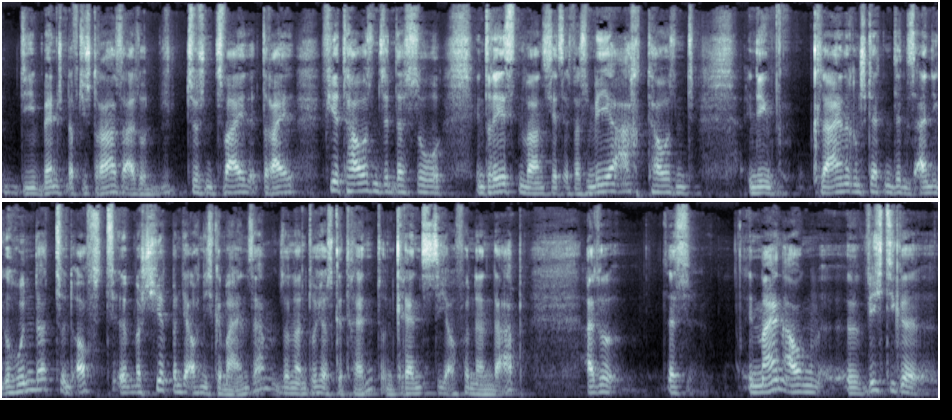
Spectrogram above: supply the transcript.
die Menschen auf die Straße, also zwischen zwei, drei, viertausend sind das so. In Dresden waren es jetzt etwas mehr, achttausend. In den kleineren Städten sind es einige hundert und oft äh, marschiert man ja auch nicht gemeinsam, sondern durchaus getrennt und grenzt sich auch voneinander ab. Also das in meinen Augen äh, Wichtige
